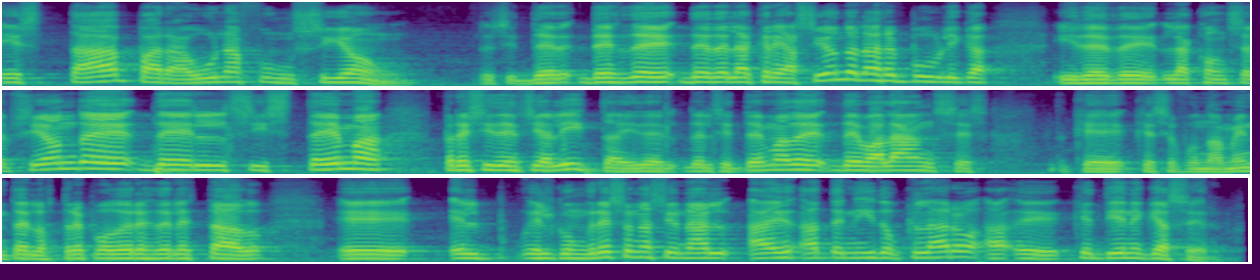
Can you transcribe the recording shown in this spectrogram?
está para una función. Desde, desde, la creación de la República y desde la concepción del sistema presidencialista y del, sistema de, balances que, se fundamenta en los tres poderes del Estado, eh, el, Congreso Nacional ha, tenido claro eh, qué tiene que hacer.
